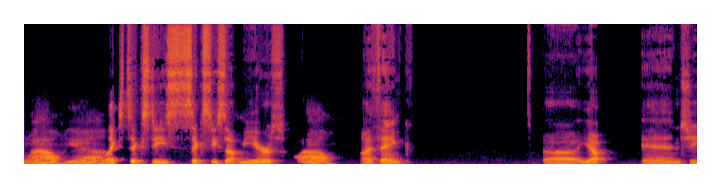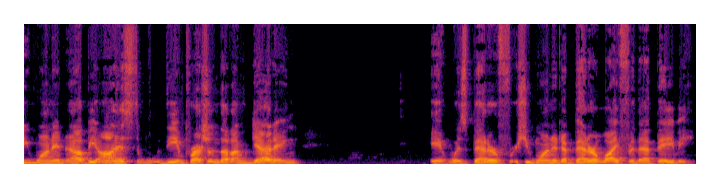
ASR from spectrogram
Wow. Yeah. Like 60, 60 something years. Wow. I think. Uh, yep. And she wanted, and I'll be honest, the impression that I'm getting, it was better for, she wanted a better life for that baby.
